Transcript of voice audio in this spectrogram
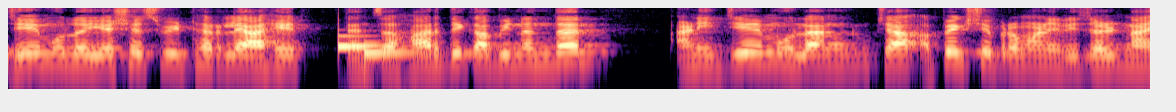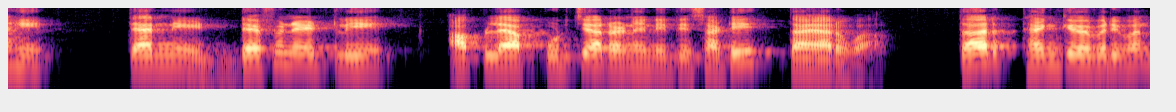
जे मुलं यशस्वी ठरले आहेत त्यांचं हार्दिक अभिनंदन. आणि जे मुलांच्या अपेक्षेप्रमाणे रिझल्ट नाही त्यांनी डेफिनेटली आपल्या पुढच्या रणनीतीसाठी तयार व्हा. तर थँक्यू एव्हरीवन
